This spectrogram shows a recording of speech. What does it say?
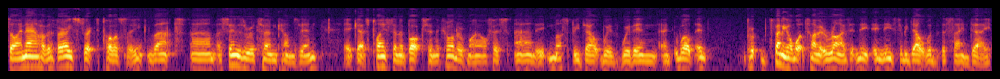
So I now have a very strict policy that um, as soon as a return comes in, it gets placed in a box in the corner of my office, and it must be dealt with within. Uh, well, it, depending on what time it arrives, it, need, it needs to be dealt with the same day.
